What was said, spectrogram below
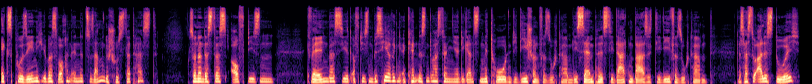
Exposé nicht übers Wochenende zusammengeschustert hast, sondern dass das auf diesen Quellen basiert auf diesen bisherigen Erkenntnissen. Du hast dann ja die ganzen Methoden, die die schon versucht haben, die Samples, die Datenbasis, die die versucht haben. Das hast du alles durch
